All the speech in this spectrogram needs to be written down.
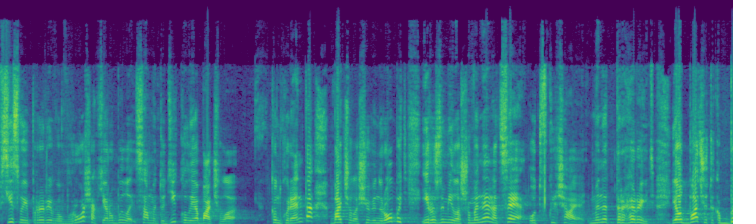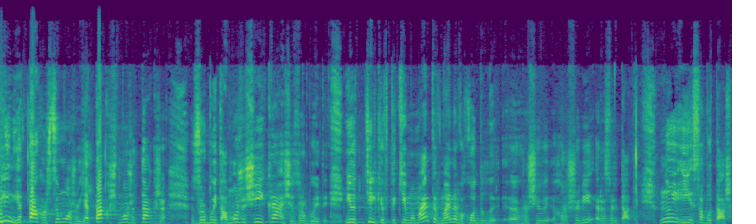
Всі свої прориви в грошах я робила саме тоді, коли я бачила. Конкурента бачила, що він робить, і розуміла, що мене на це от включає, мене тригерить. Я от бачу, така блін, я також це можу, я також можу так же зробити, а можу ще й краще зробити. І от тільки в такі моменти в мене виходили е, грошові грошові результати. Ну і саботаж.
